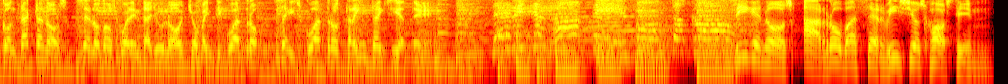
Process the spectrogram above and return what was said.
Contáctanos 0241-824-6437. Servicioshosting.com Síguenos arroba servicios hosting.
